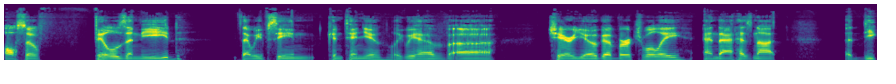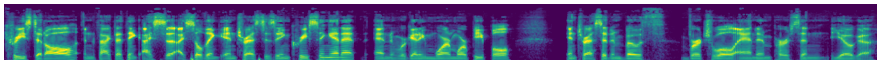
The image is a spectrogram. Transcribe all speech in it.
also fills a need that we've seen continue. Like we have uh, chair yoga virtually, and that has not uh, decreased at all. In fact, I think I, I still think interest is increasing in it, and we're getting more and more people interested in both virtual and in person yoga.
